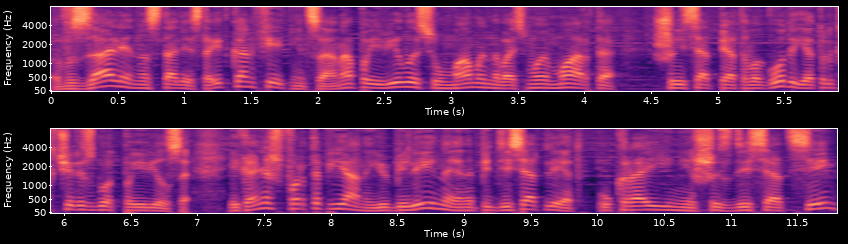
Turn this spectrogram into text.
В зале на столе стоит конфетница. Она появилась у мамы на 8 марта 65 -го года. Я только через год появился. И, конечно, фортепиано юбилейное на 50 лет. Украине 67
